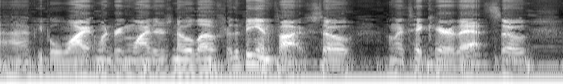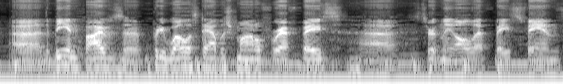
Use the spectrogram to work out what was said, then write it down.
Uh, people why, wondering why there's no love for the BN5, so I'm going to take care of that. So uh, the BN5 is a pretty well-established model for F-Bass. Uh, certainly all F-Bass fans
